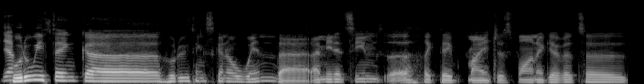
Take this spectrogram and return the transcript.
Yeah. Who do we think? Uh, who do we think's gonna win that? I mean, it seems uh, like they might just want to give it to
